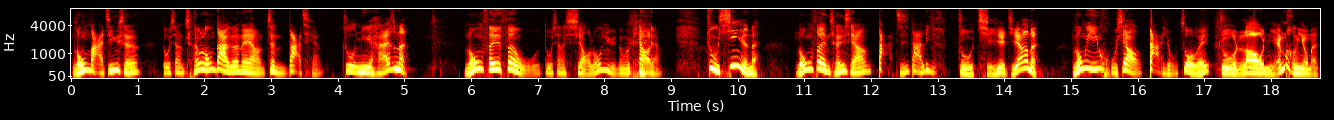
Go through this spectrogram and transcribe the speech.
龙马精神，都像成龙大哥那样挣大钱。祝女孩子们龙飞凤舞都像小龙女那么漂亮，祝新人们，龙凤呈祥，大吉大利，祝企业家们，龙吟虎啸，大有作为，祝老年朋友们，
